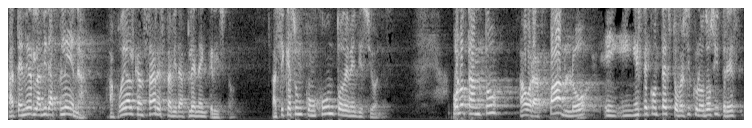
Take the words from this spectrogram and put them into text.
a tener la vida plena, a poder alcanzar esta vida plena en Cristo. Así que es un conjunto de bendiciones. Por lo tanto, ahora Pablo, en, este contexto, versículos 2 y 3,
